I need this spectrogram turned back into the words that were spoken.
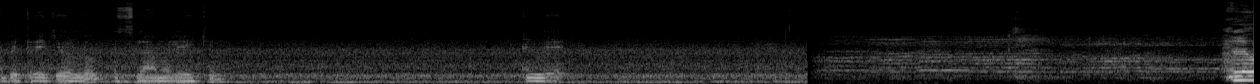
അപ്പോൾ ഇത്രയൊക്കെ ഉള്ളൂ. അസ്സാം വലൈക്കും എന്റെ ഹലോ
